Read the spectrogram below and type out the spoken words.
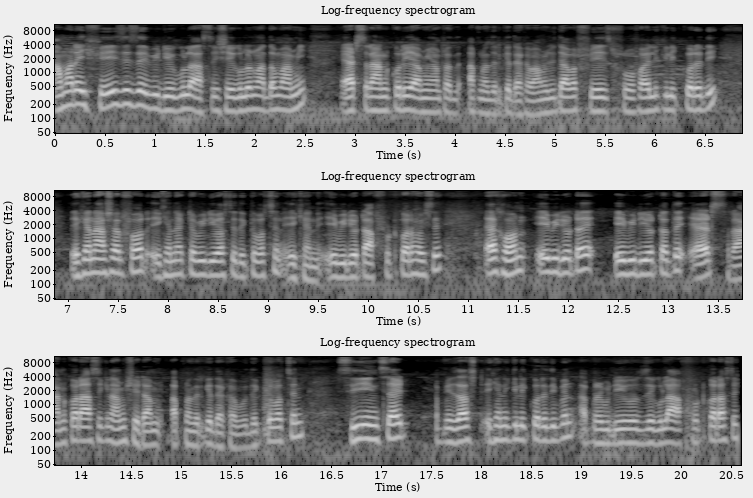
আমার এই ফেজে যে ভিডিওগুলো আছে, সেগুলোর মাধ্যমে আমি অ্যাডস রান করি, আমি আপনাদের- আপনাদেরকে দেখাবো। আমি যদি আবার ফেজ প্রোফাইলে ক্লিক করে দিই, এখানে আসার পর এখানে একটা ভিডিও আছে দেখতে পাচ্ছেন? এখানে। এই ভিডিওটা আপলোড করা হয়েছে। এখন এই ভিডিওটায় এই ভিডিওটাতে অ্যাডস রান করা আছে কিনা, আমি সেটা আমি আপনাদেরকে দেখাবো। দেখতে পাচ্ছেন? সি ইনসাইট আপনি জাস্ট এখানে ক্লিক করে দিবেন, আপনার ভিডিও যেগুলো আপলোড করা আছে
